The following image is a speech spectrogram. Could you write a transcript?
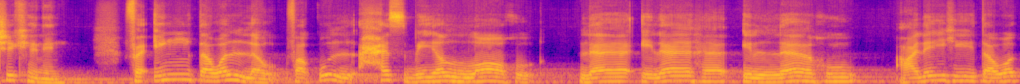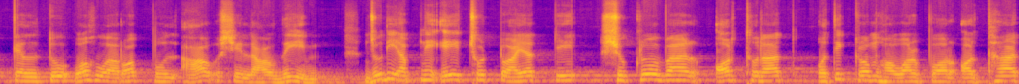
শিখে নিন فإن تولوا فقل حسبي الله لا إله إلا هو আলাইহি তাওয়াক্কালতু ওয়া হুয়া রব্বুল আরশিল আযীম। যদি আপনি এই ছোট্ট আয়াতটি শুক্রবার অর্থরাত অতিক্রম হওয়ার পর অর্থাৎ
